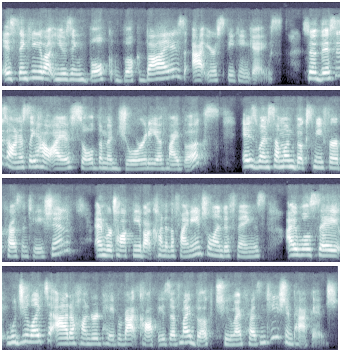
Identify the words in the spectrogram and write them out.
is thinking about using bulk book buys at your speaking gigs. So this is honestly how I have sold the majority of my books is when someone books me for a presentation and we're talking about kind of the financial end of things, I will say, would you like to add 100 paperback copies of my book to my presentation package?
